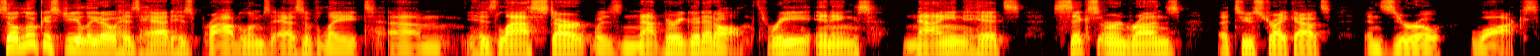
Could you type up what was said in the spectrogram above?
So Lucas Giolito has had his problems as of late. Um, his last start was not very good at all. Three innings, nine hits, six earned runs, uh, two strikeouts, and zero walks.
